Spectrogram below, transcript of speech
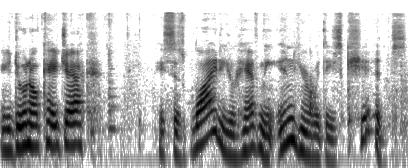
You doing okay, Jack? He says, why do you have me in here with these kids?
